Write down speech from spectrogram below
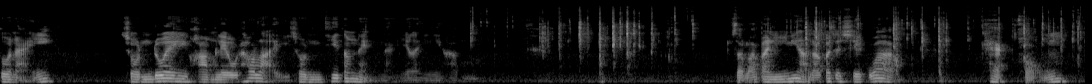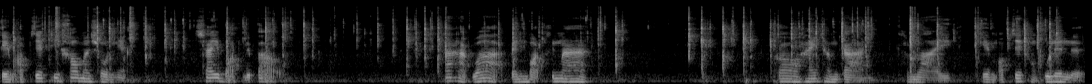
ตัวไหน ชนด้วยความเร็วเท่าไหร่ ชนที่ตำแหน่งไหนอะไรอย่างนี้ครับสำหรับอันนี้เนี่ยเราก็จะเช็คว่าแท็กของเกม Object ที่เข้ามาชนเนี่ยใช่บอทหรือเปล่า ถ้าหากว่าเป็นบอทขึ้นมา ก็ให้ทำการทำลายเกม Object ของผู้เล่นเลย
